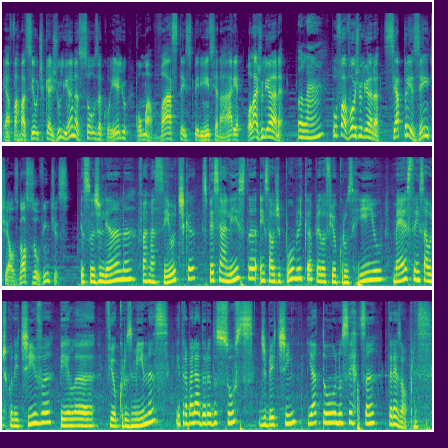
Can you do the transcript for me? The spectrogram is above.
é a farmacêutica Juliana Souza Coelho, com uma vasta experiência na área. Olá, Juliana. Olá. Por favor, Juliana, se apresente aos nossos ouvintes. Eu sou Juliana, farmacêutica, especialista em saúde pública pela Fiocruz Rio, mestre em saúde coletiva pela Fiocruz Minas e trabalhadora do SUS de Betim e atuo no Sersan Teresópolis.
